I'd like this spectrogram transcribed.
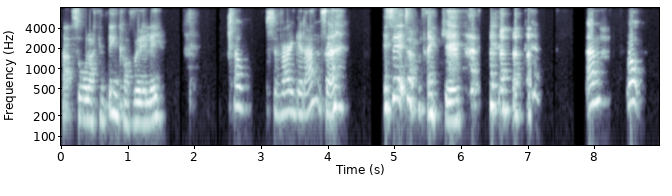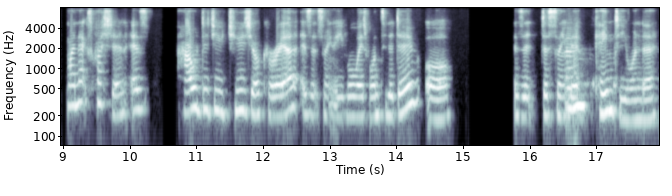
That's all I can think of, really. Oh, it's a very good answer. Is it? Oh, thank you. um, well, my next question is how did you choose your career? Is it something that you've always wanted to do, or is it just something um, that came to you one day?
